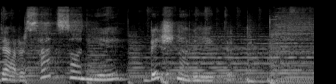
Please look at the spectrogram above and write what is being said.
در صد ثانیه بشنوید.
